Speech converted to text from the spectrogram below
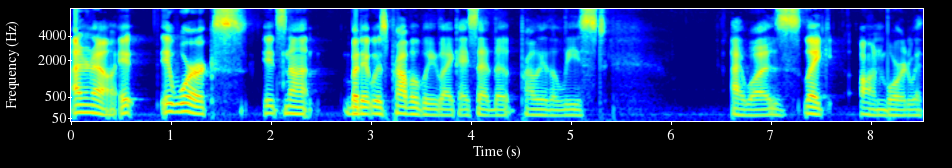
i don't know. It it works. It's not but it was probably like i said the probably the least i was like on board with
